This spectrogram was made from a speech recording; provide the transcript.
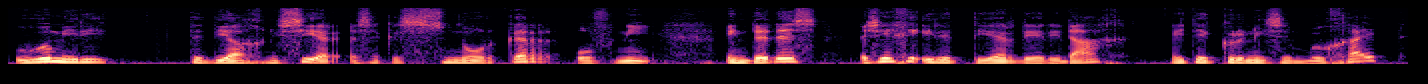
hoe om hierdie te diagnoseer is ek 'n snorker of nie. En dit is is jy geïrriteerd deur die dag? Het jy kroniese moegheid?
